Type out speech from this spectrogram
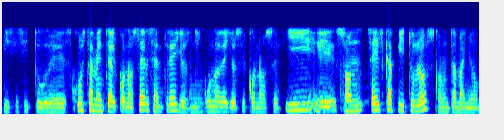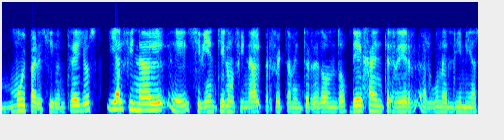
vicisitudes, justamente al conocerse entre ellos, ninguno de ellos se conoce. Y eh, son seis capítulos con un tamaño muy parecido entre ellos y al final, eh, si bien tiene un final perfectamente redondo, deja entrever algunas líneas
